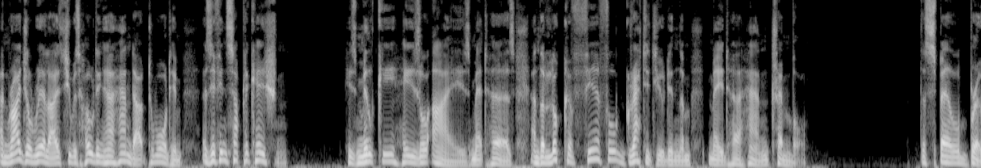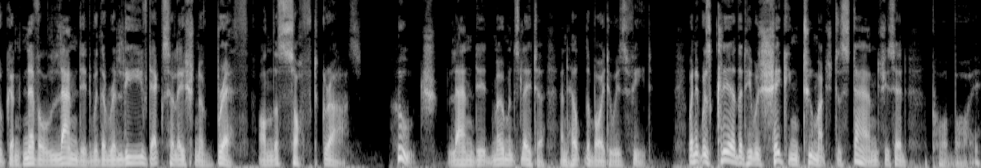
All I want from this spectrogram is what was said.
and Rigel realized she was holding her hand out toward him, as if in supplication. His milky hazel eyes met hers, and the look of fearful gratitude in them made her hand tremble. The spell broke, and Neville landed with a relieved exhalation of breath on the soft grass. Hooch landed moments later and helped the boy to his feet. When it was clear that he was shaking too much to stand, she said, Poor boy,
